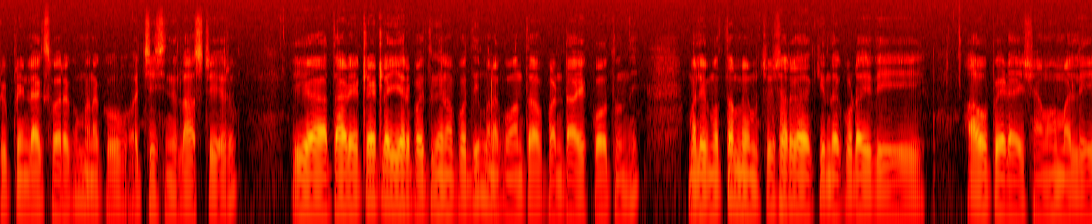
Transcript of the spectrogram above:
ఫిఫ్టీన్ ల్యాక్స్ వరకు మనకు వచ్చేసింది లాస్ట్ ఇయర్ ఇక తాడు ఎట్లా ఎట్లా ఇయర్ బతికిన కొద్దీ మనకు అంత పంట ఎక్కువ అవుతుంది మళ్ళీ మొత్తం మేము చూశారు కదా కింద కూడా ఇది ఆవు పేడ వేసాము మళ్ళీ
